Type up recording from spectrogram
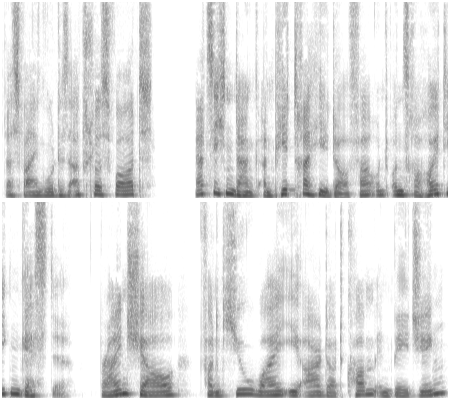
Das war ein gutes Abschlusswort. Herzlichen Dank an Petra Hedorfer und unsere heutigen Gäste. Brian Xiao von QYER.com in Beijing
